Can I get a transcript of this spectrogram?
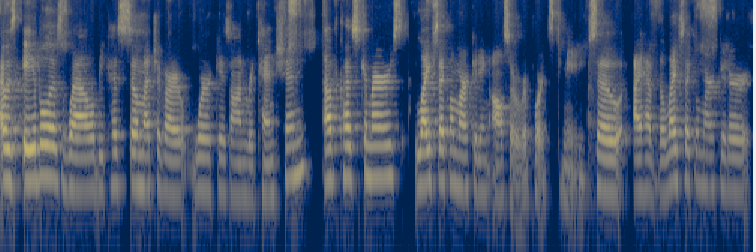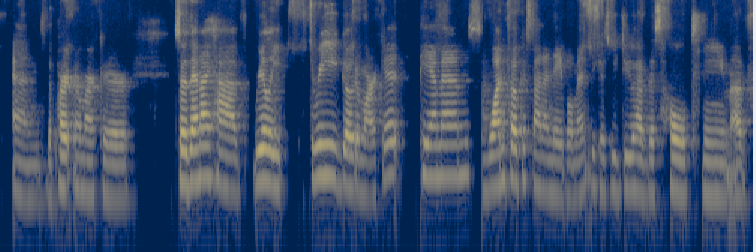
I was able as well because so much of our work is on retention of customers. Lifecycle marketing also reports to me. So I have the lifecycle marketer and the partner marketer. So then I have really three go to market PMMs, one focused on enablement because we do have this whole team of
